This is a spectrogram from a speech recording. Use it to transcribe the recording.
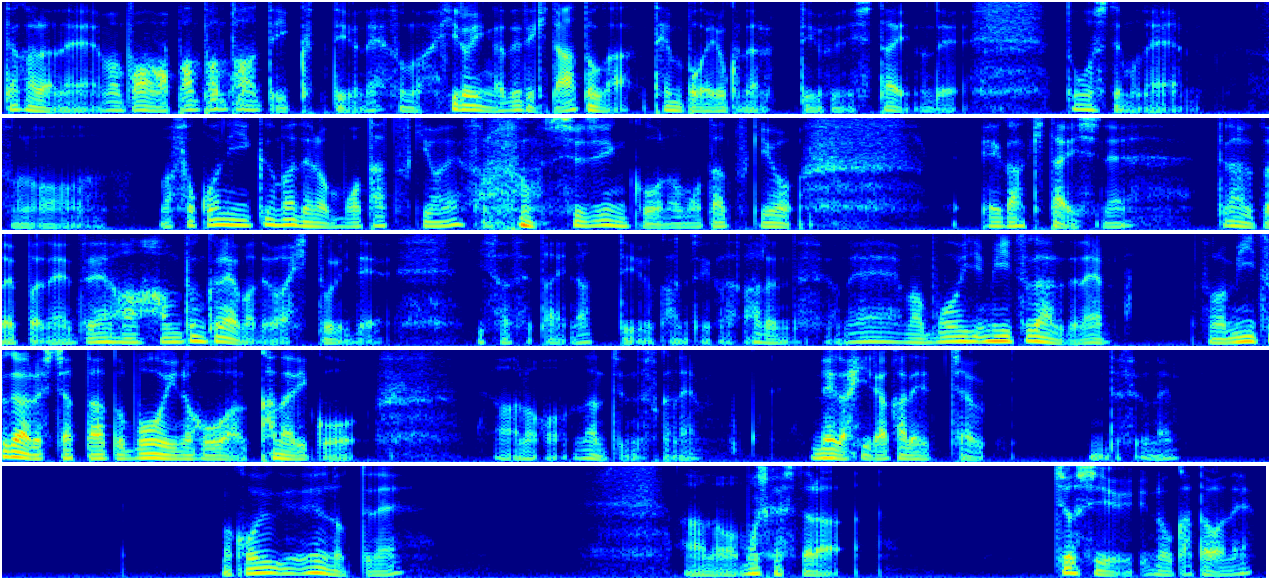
だからね、まあ、パンパンパンパンっていくっていうね、そのヒロインが出てきた後がテンポが良くなるっていう風にしたいので、どうしてもね、その、まあ、そこに行くまでのもたつきをね、その主人公のもたつきを描きたいしね。ってなるとやっぱね、前半半分くらいまでは一人でいさせたいなっていう感じがあるんですよね。まあ、ボーイミーツガールでね、そのミーツガールしちゃった後、ボーイの方はかなりこう、あの、なんて言うんですかね、目が開かれちゃうんですよね。まあ、こういうのってね、あの、もしかしたら、女子の方はね、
